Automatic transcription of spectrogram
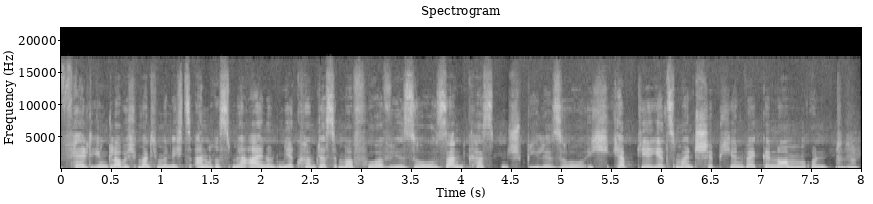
fällt ihm, glaube ich, manchmal nichts anderes mehr ein. Und mir kommt das immer vor wie so Sandkastenspiele. So, ich, ich habe dir jetzt mein Chippchen weggenommen und mhm.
